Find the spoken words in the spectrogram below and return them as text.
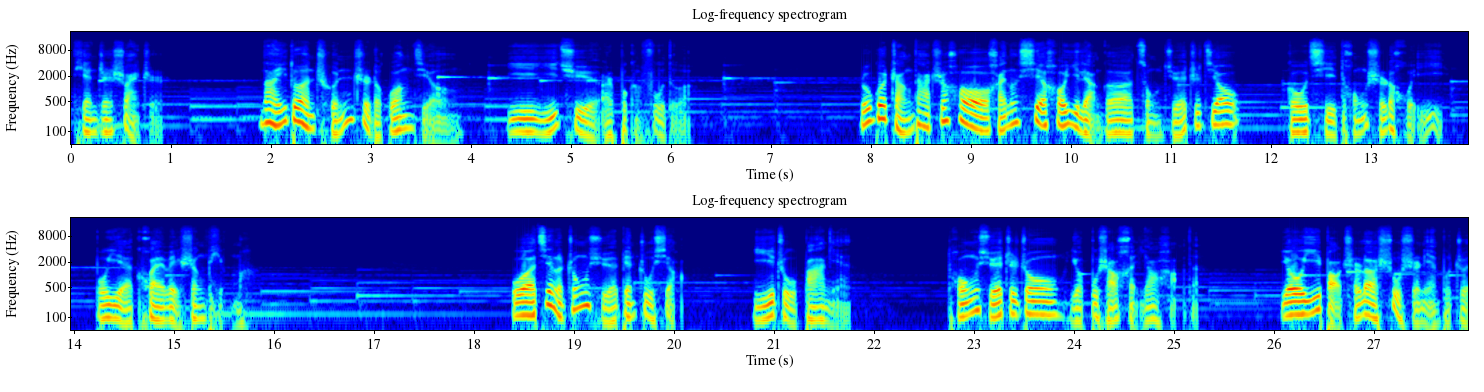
天真率直，那一段纯挚的光景，已一去而不可复得。如果长大之后还能邂逅一两个总觉之交，勾起同时的回忆，不也快慰生平吗？我进了中学便住校，一住八年。同学之中有不少很要好的，友谊保持了数十年不坠；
